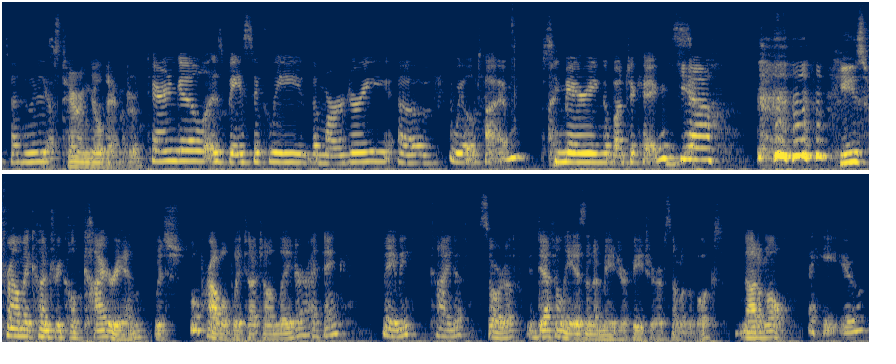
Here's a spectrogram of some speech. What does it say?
Is that who it is? Yes, Taringail Damodred. Taringail is basically the Marjorie of Wheel of Time, just I- marrying a bunch of kings. Yeah. He's from a country called Cairhien, which we'll probably touch on later, I think. Maybe, kind of, sort of. It definitely isn't a major feature of some of the books. Not at all. I hate you.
